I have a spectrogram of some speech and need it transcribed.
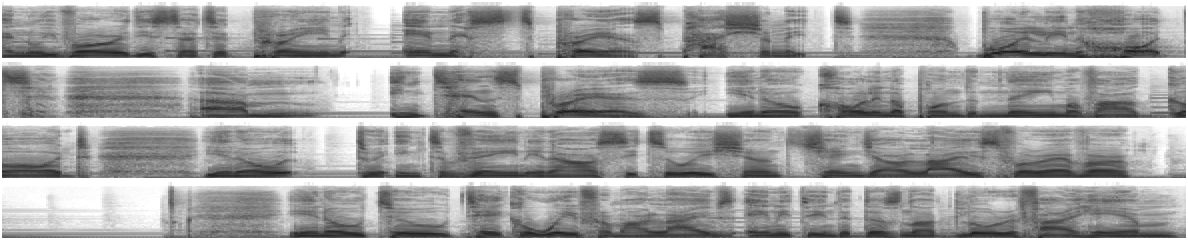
and we've already started praying earnest prayers, passionate, boiling hot, um, intense prayers, you know, calling upon the name of our God, you know, to intervene in our situation, change our lives forever you know, to take away from our lives anything that does not glorify Him.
